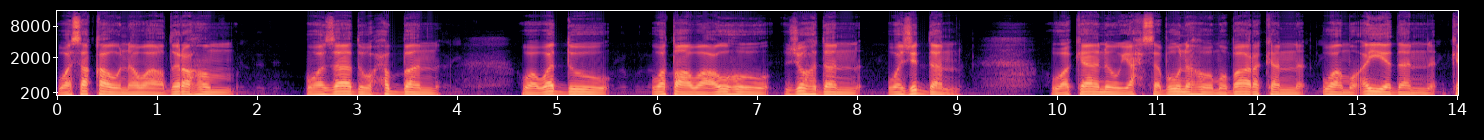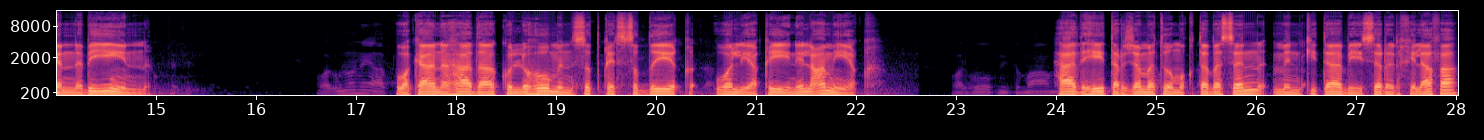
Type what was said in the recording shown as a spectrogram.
وسقوا نواضرهم وزادوا حبا وودوا وطاوعوه جهدا وجدا وكانوا يحسبونه مباركا ومؤيدا كالنبيين. وكان هذا كله من صدق الصديق واليقين العميق. هذه ترجمة مقتبس من كتاب سر الخلافة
